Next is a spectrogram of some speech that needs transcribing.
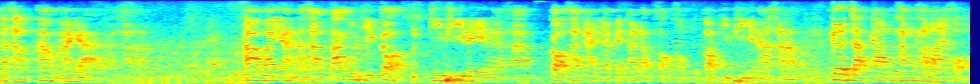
นะครับอ้าวมาหยา อ่าวมาหยานะครับ ตั้งอยู่ที่เกาะพีพีเลนะครับเกาะขนาดใหญ่เป็นอันดับสองของหมู่เกาะพีพีนะครับเกิดจากการพังทลายของ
